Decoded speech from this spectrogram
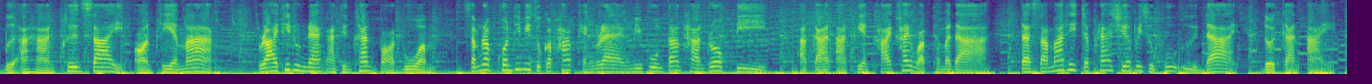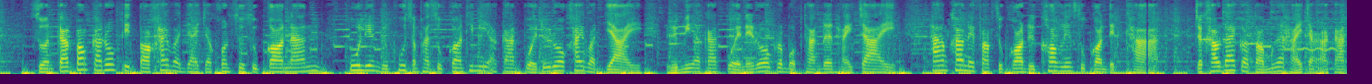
เบื่ออาหาร คลื่นไส้ อ่อนเพลียมาก รายที่รุนแรงอาจถึงขั้นปอดบวม สำหรับคนที่มีสุขภาพแข็งแรง มีภูมิต้านทานโรคดี อาการอาจเพียงคล้ายไข้หวัดธรรมดา แต่สามารถที่จะแพร่เชื้อไปสู่ผู้อื่นได้ โดยการไอ ส่วนการป้องกันโรคติดต่อไข้หวัดใหญ่จากคนสู่สุกรนั้น ผู้เลี้ยงหรือผู้สัมผัสสุกรที่มีอาการป่วยด้วยโรคไข้หวัดใหญ่ หรือมีอาการป่วยในโรคระบบทางเดินหายใจ ห้ามเข้าในฟาร์มสุกรหรือคอกเลี้ยงสุกรเด็ดขาด จะเข้าได้ก็ต่อเมื่อหายจากอาการ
